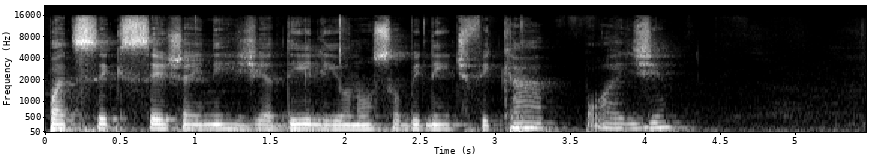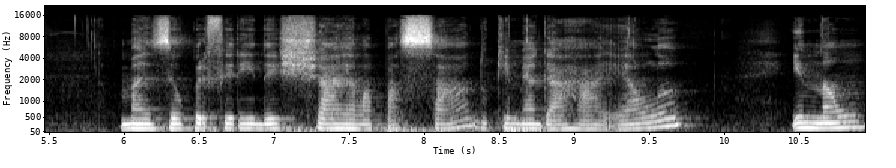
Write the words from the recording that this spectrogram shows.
Pode ser que seja a energia dele e eu não soube identificar? Pode. Mas eu preferi deixar ela passar do que me agarrar a ela e não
